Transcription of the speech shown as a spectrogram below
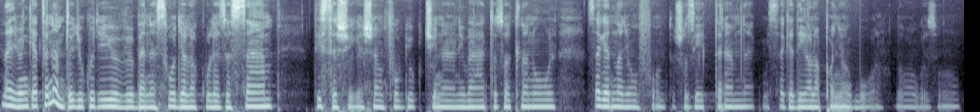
42. Nem tudjuk, hogy a jövőben ez hogy alakul ez a szám tisztességesen fogjuk csinálni változatlanul. Szeged nagyon fontos az étteremnek, mi szegedi alapanyagból dolgozunk.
